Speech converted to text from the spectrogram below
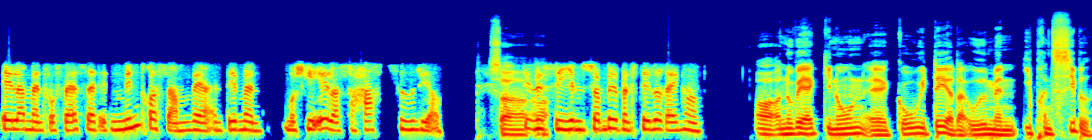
eller man får fastsat et mindre samvær, end det man måske ellers har haft tidligere. Så, det vil sige, jamen, så bliver man stillet ringere. Og, og nu vil jeg ikke give nogen øh, gode idéer derude, men i princippet,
